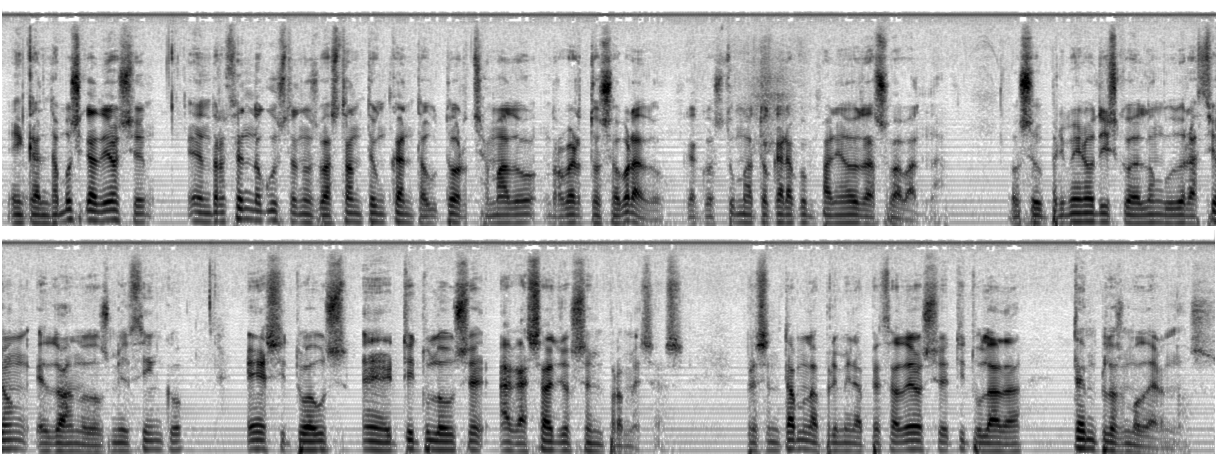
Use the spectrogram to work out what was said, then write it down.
En canto a música de hoxe, en recendo gustanos bastante un cantautor chamado Roberto Sobrado, que acostuma a tocar acompañado da súa banda. O seu primeiro disco de longo duración é do ano 2005 e situouse, eh, titulouse Agasallos en promesas. Presentamos a primeira peza de hoxe titulada Templos modernos.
